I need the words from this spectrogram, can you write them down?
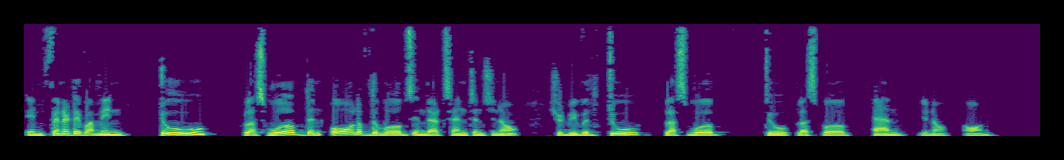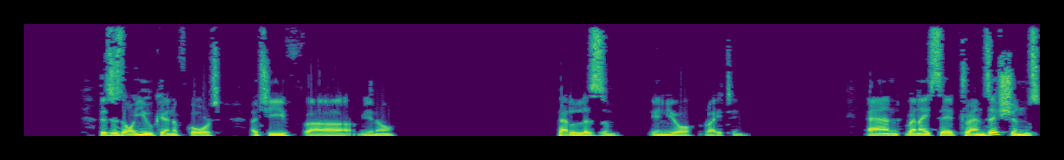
Infinitive, I mean, to plus verb, then all of the verbs in that sentence, you know, should be with to plus verb, to plus verb, and, you know, on. This is how you can, of course, achieve, uh, you know, parallelism in your writing. And when I say transitions,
